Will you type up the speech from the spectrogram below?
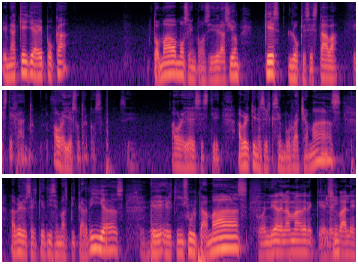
en aquella época tomábamos en consideración qué es lo que se estaba festejando. Ahora ya es otra cosa. Ahora ya es este, a ver quién es el que se emborracha más, a ver es el que dice más picardías, eh, el que insulta más. O el Día de la Madre que les vale.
